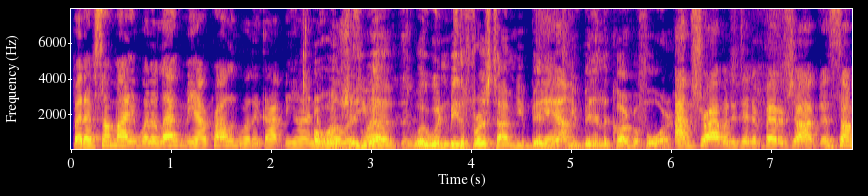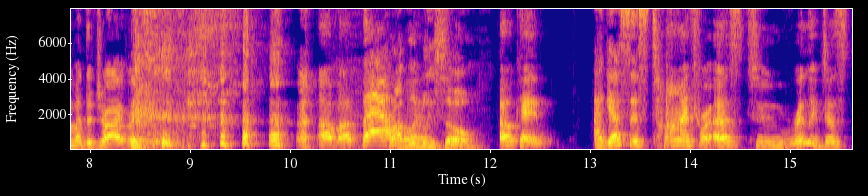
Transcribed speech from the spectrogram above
But if somebody would have left me, I probably would have got behind the oh, wheel. Oh, wheel I'm sure as you well. have. Well, it wouldn't be the first time you've been. Yeah. You've been in the car before. I'm sure I would have did a better job than some of the drivers. How about that? Probably one? so. okay, I guess it's time for us to really just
